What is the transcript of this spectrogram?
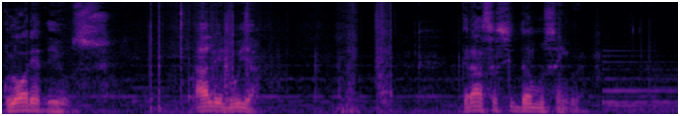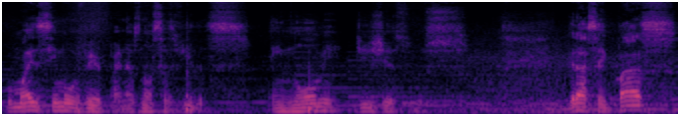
Glória a Deus. Aleluia. Graças te damos, Senhor, por mais se mover, Pai, nas nossas vidas. Em nome de Jesus. Graça e paz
